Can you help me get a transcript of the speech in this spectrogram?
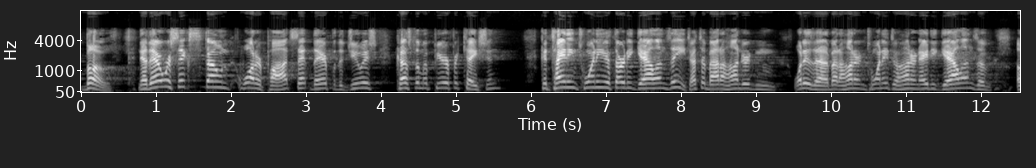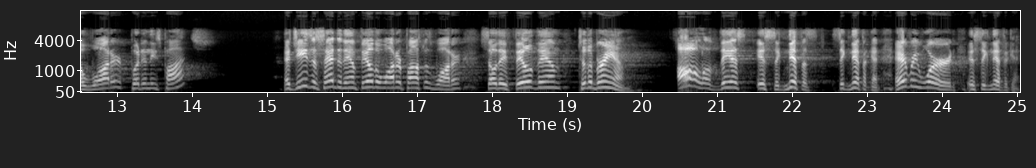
both. Now there were six stone water pots set there for the Jewish custom of purification, containing 20 or 30 gallons each. That's about 100 and, what is that? About 120 to 180 gallons of, of water put in these pots. Now Jesus said to them, Fill the water pots with water. So they filled them to the brim. All of this is significant. Every word is significant.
